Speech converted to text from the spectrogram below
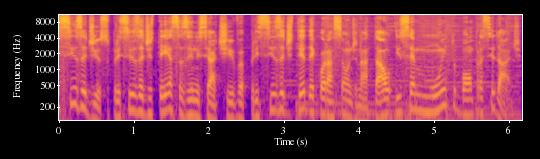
Precisa disso, precisa de ter essas iniciativas, precisa de ter decoração de Natal. Isso é muito bom para a cidade.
